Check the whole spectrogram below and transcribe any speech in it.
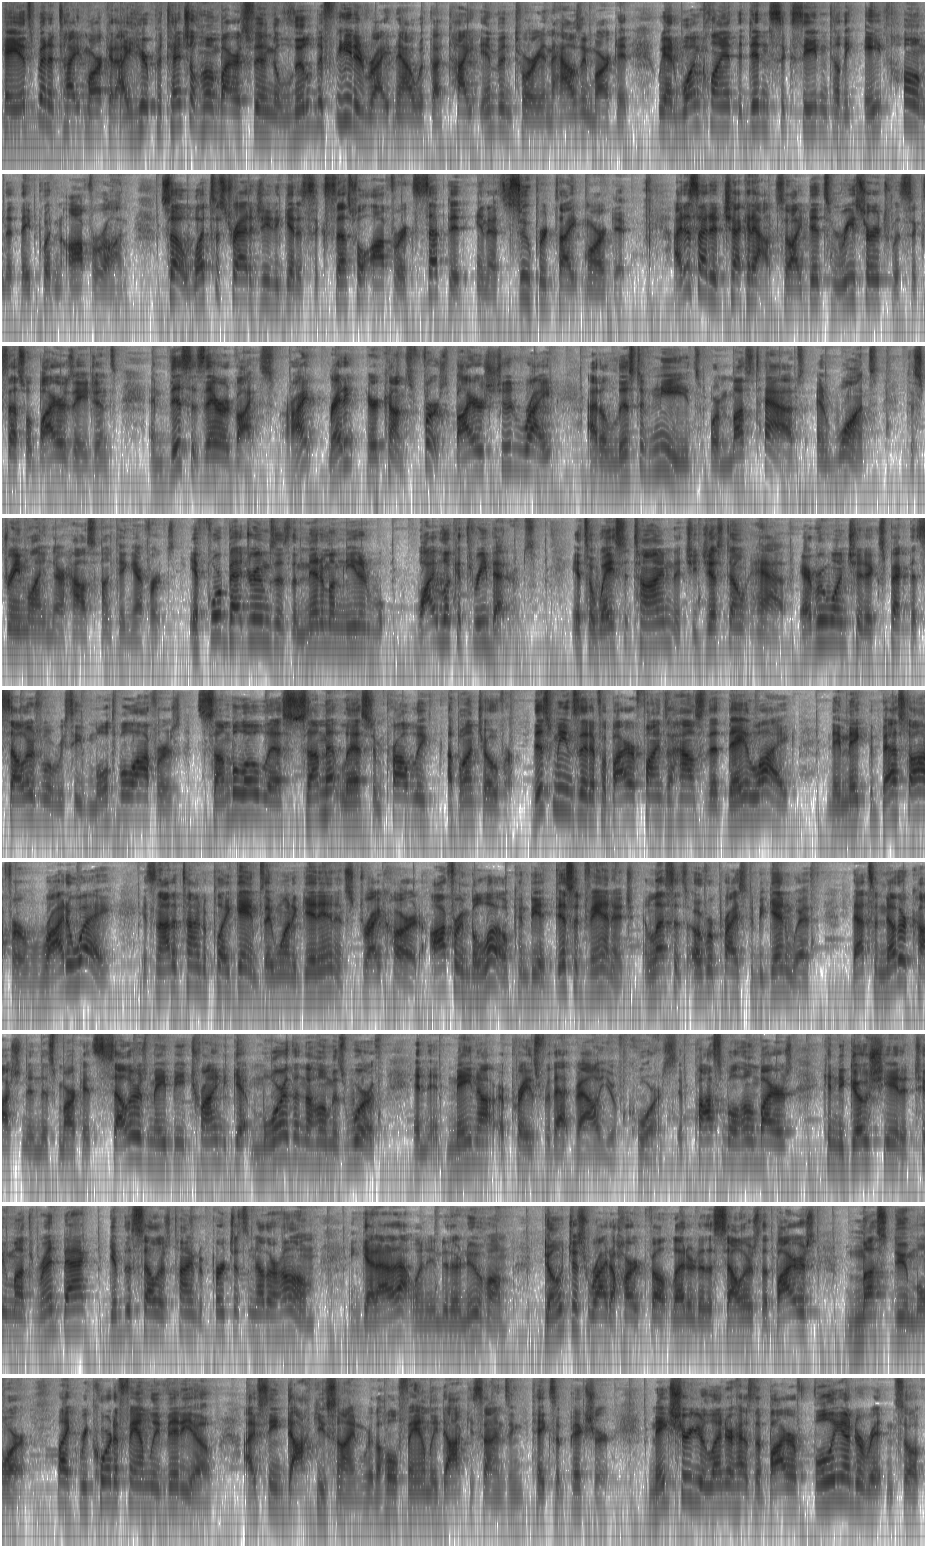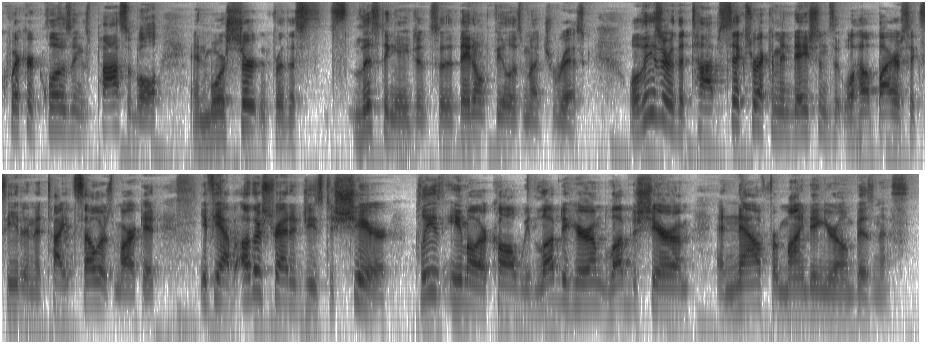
Hey, it's been a tight market. I hear potential home buyers feeling a little defeated right now with the tight inventory in the housing market. We had one client that didn't succeed until the eighth home that they put an offer on. So, what's a strategy to get a successful offer accepted in a super tight market? I decided to check it out, so I did some research with successful buyer's agents, and this is their advice. All right, ready? Here it comes. First, buyers should write out a list of needs or must haves and wants to streamline their house hunting efforts. If four bedrooms is the minimum needed, why look at three bedrooms? It's a waste of time that you just don't have. Everyone should expect that sellers will receive multiple offers, some below list, some at list, and probably a bunch over. This means that if a buyer finds a house that they like, they make the best offer right away. It's not a time to play games. They want to get in and strike hard. Offering below can be a disadvantage unless it's overpriced to begin with that's another caution in this market. Sellers may be trying to get more than the home is worth, and it may not appraise for that value, of course. If possible, home buyers can negotiate a two month rent back, give the sellers time to purchase another home, and get out of that one into their new home. Don't just write a heartfelt letter to the sellers. The buyers must do more, like record a family video I've seen DocuSign where the whole family DocuSigns and takes a picture. Make sure your lender has the buyer fully underwritten so a quicker closing is possible and more certain for the listing agent so that they don't feel as much risk. Well, these are the top six recommendations that will help buyers succeed in a tight seller's market. If you have other strategies to share, please email or call. We'd love to hear them, love to share them. And now for minding your own business.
